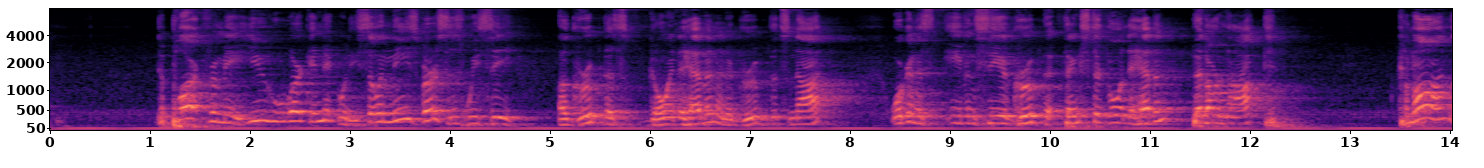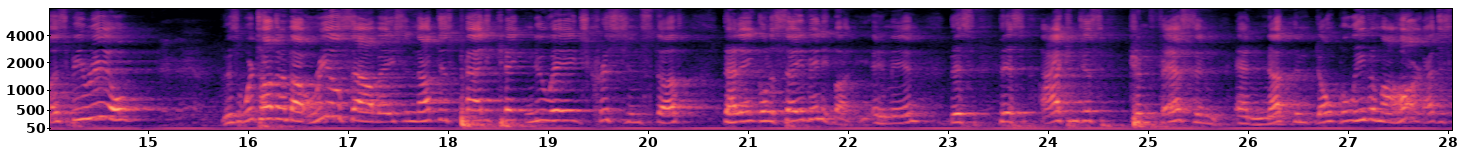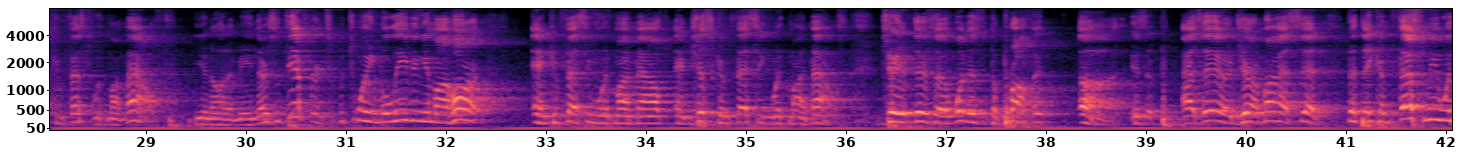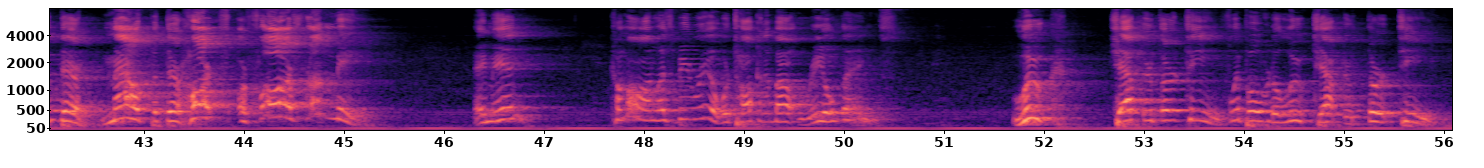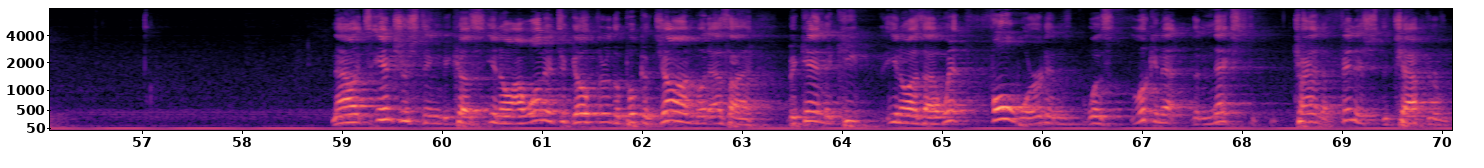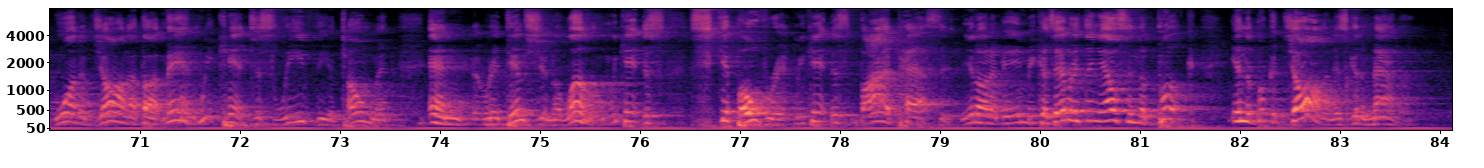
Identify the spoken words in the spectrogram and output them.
Depart from me, you who work iniquity. So in these verses, we see a group that's going to heaven and a group that's not. We're going to even see a group that thinks they're going to heaven that are not. Come on, let's be real. This, we're talking about real salvation, not this patty cake, new age Christian stuff that ain't going to save anybody. Amen. This, this, I can just confess and, and nothing, don't believe in my heart. I just confess with my mouth. You know what I mean? There's a difference between believing in my heart and confessing with my mouth and just confessing with my mouth. There's a, what is it, the prophet, uh, is it Isaiah or Jeremiah said that they confess me with their mouth, but their hearts are far from me. Amen? Come on, let's be real. We're talking about real things. Luke chapter 13. Flip over to Luke chapter 13. Now it's interesting because, you know, I wanted to go through the book of John, but as I began to keep, you know, as I went forward and was looking at the next, trying to finish the chapter one of John, I thought, man, we can't just leave the atonement and redemption alone. We can't just skip over it. We can't just bypass it. You know what I mean? Because everything else in the book in the book of John is going to matter.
